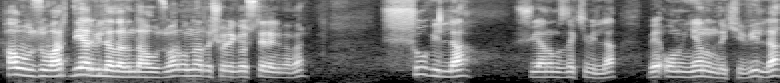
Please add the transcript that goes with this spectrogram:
Havuzu var diğer villaların da havuzu var onları da şöyle gösterelim hemen. Şu villa şu yanımızdaki villa ve onun yanındaki villa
